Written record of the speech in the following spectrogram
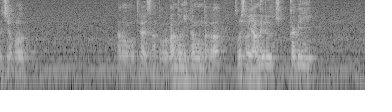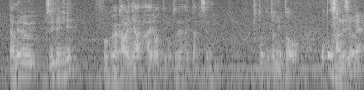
うちのこのあの寺内さんとこのバンドにいたもんだからその人が辞めるきっかけに辞めるついでにね僕が代わりに入ろうということで入ったんですよね。一言に言うとお父さんですよね。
